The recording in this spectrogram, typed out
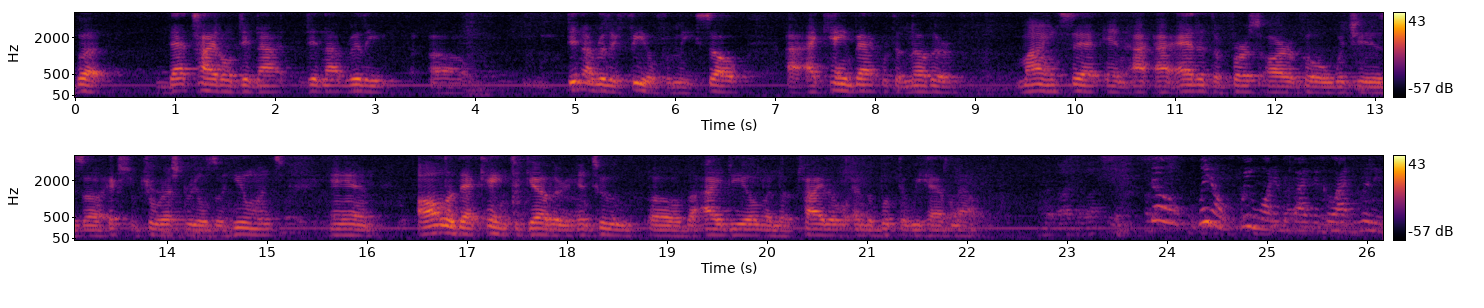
but that title did not did not really uh, did not really feel for me. So I, I came back with another mindset and I, I, added the first article, which is uh, extraterrestrials and humans. And all of that came together into uh, the ideal and the title and the book that we have now. So we don't, we want everybody to go out and really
